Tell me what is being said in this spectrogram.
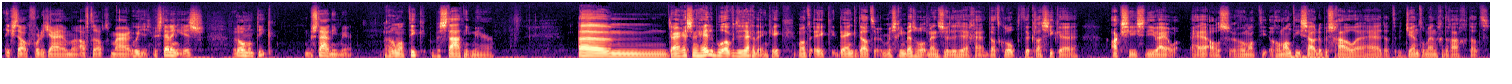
ik stel ook voor dat jij hem eh, aftrapt. Maar Oei. de stelling is, romantiek bestaat niet meer. Romantiek bestaat niet meer. Ehm, daar is een heleboel over te zeggen, denk ik. Want ik denk dat er misschien best wel wat mensen zullen zeggen dat klopt. De klassieke acties die wij hè, als romanti- romantisch zouden beschouwen, hè, dat gentleman gedrag, dat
